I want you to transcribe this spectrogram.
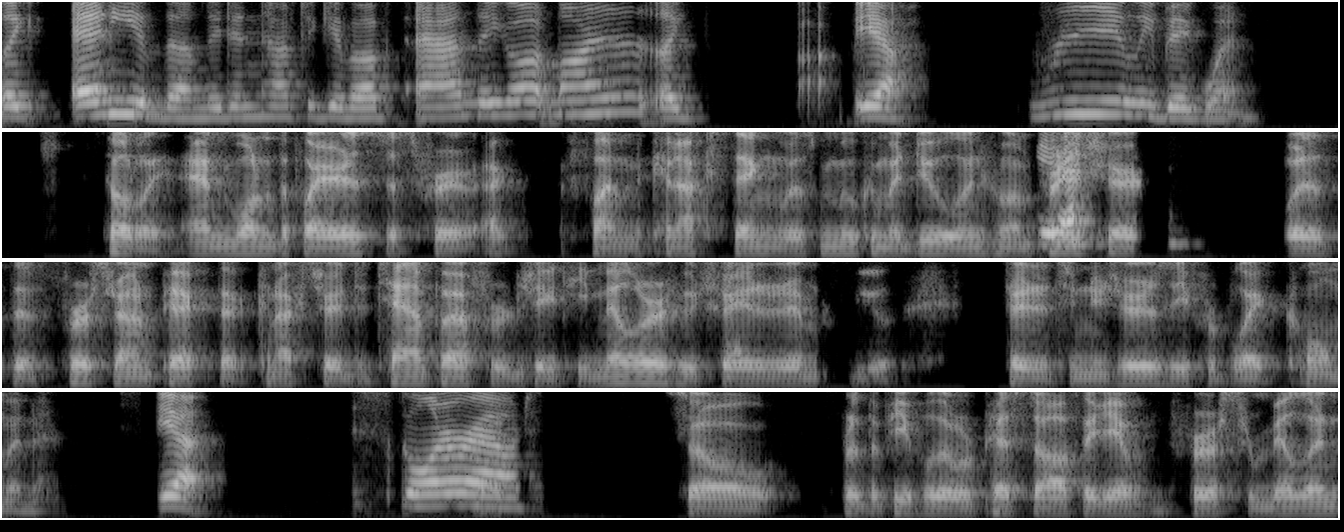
like any of them, they didn't have to give up, and they got Meier. Like, uh, yeah, really big win. Totally. And one of the players, just for a fun Canucks thing, was Mukhamadullin, who I'm pretty Yeah. sure was the first round pick that Canucks traded to Tampa for JT Miller, who traded him to traded to New Jersey for Blake Coleman. Yeah, it's going around. So for the people that were pissed off, they gave him first for Miller.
